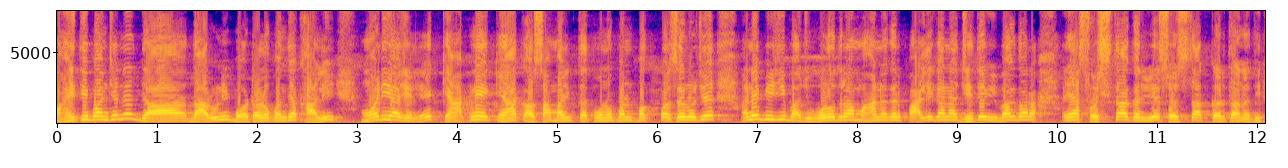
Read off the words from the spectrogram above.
માહિતી પણ છે ને દારૂની બોટલો પણ ત્યાં ખાલી મળ્યા છે. એટલે ક્યાંક ને ક્યાંક અસામાજિક તત્વોનો પણ પગ પસેરો છે. અને બીજી બાજુ વડોદરા મહાનગરપાલિકાના જે તે વિભાગ દ્વારા અહીંયા સ્વચ્છતા કરવી છે, સ્વચ્છતા કરતા નથી.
